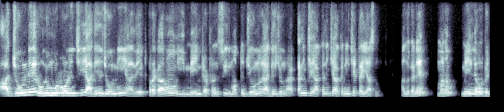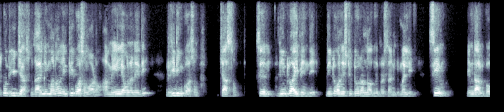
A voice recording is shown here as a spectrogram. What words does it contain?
ఆ జోన్నే రెండు మూడు రోజుల నుంచి అదే జోన్ని అదే ప్రకారం ఈ మెయిన్ రెఫరెన్స్ ఇది మొత్తం జోన్ అదే జోన్ అక్కడి నుంచి అక్కడి నుంచి అక్కడి నుంచే ట్రై చేస్తున్నాం. అందుకనే మనం మెయిన్ లెవెల్ పెట్టుకుని రీడ్ చేస్తాం దాన్ని మనం ఎంట్రీ కోసం వాడడం. ఆ మెయిన్ లెవెల్ అనేది రీడింగ్ కోసం చేస్తాం. సేమ్ దీంట్లో అయిపోయింది. దీంట్లో వన్ ఇస్ టూ రన్ అవుతుంది ప్రస్తుతానికి. మళ్ళీ. సేమ్ ఇండాల్కో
